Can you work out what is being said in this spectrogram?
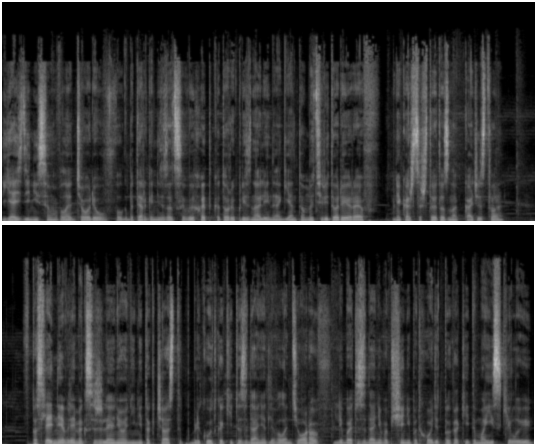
Я с Денисом волонтерю в ЛГБТ-организации «Выход», который признали иноагентом на территории РФ. Мне кажется, что это знак качества. В последнее время, к сожалению, они не так часто публикуют какие-то задания для волонтеров, либо это задание вообще не подходит под какие-то мои скиллы.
